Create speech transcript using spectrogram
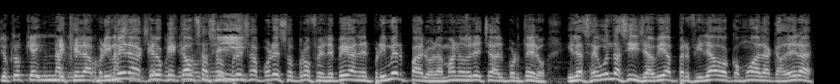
Yo creo que hay una. Es que la primera creo que causa sorpresa por eso, profe. Le pegan el primer palo, la mano derecha del portero. Y la segunda sí, ya había perfilado, acomoda la cadera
